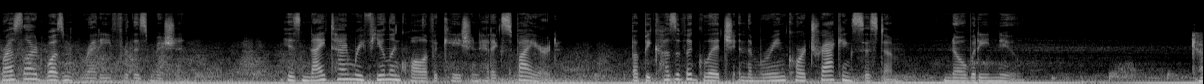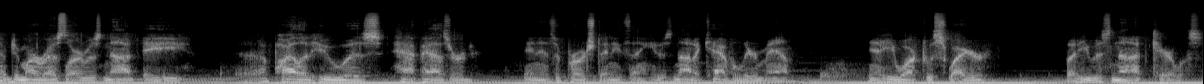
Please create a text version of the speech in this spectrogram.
Resilard wasn't ready for this mission. His nighttime refueling qualification had expired, but because of a glitch in the Marine Corps tracking system, nobody knew. Captain Jahmar Resilard was not a, a pilot who was haphazard in his approach to anything. He was not a cavalier man. Yeah, he walked with swagger, but he was not careless.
